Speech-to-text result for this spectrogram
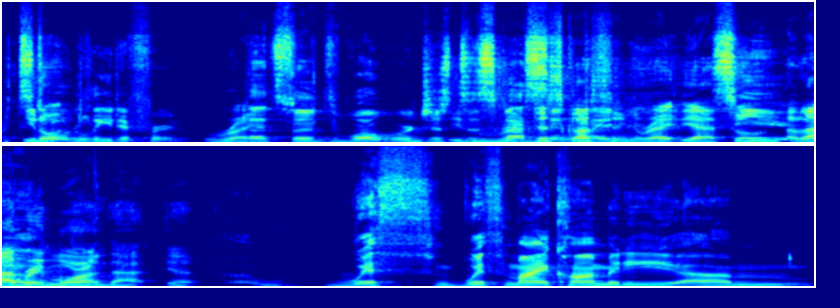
It's you know, totally different. Right. That's what- we're just we're discussing. discussing, like, right? Yeah. So uh, elaborate more on that. Yeah. With with my comedy um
